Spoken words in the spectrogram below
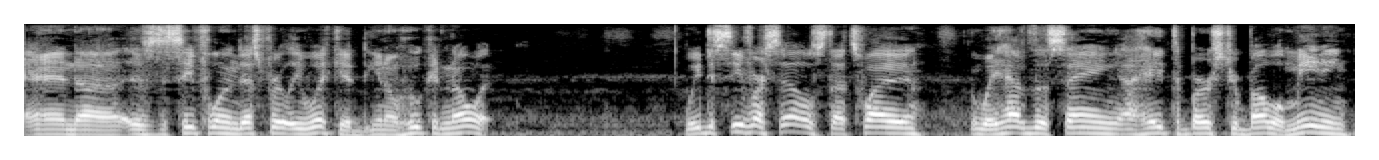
and uh, is deceitful and desperately wicked. You know, who can know it? We deceive ourselves. That's why we have the saying, I hate to burst your bubble, meaning,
